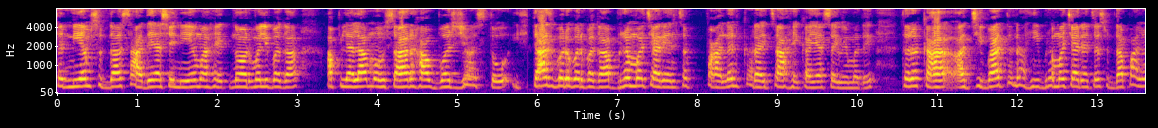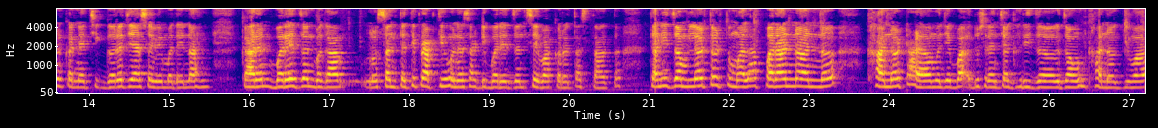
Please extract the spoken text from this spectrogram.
तर नियम सुद्धा साधे असे नियम आहेत. नॉर्मली बघा आपल्याला मांसाहार हा वर्ज्य असतो. त्याचबरोबर बघा ब्रह्मचार्यांचं पालन करायचं आहे का या सेवेमध्ये? तर का अजिबात नाही. ब्रह्मचार्याचं सुद्धा पालन करण्याची गरज या सेवेमध्ये नाही. कारण बरेच जण बघा संतती प्राप्ती होण्यासाठी बरेच जण सेवा करत असतात. त्यांनी जमलं तर तुम्हाला परान्न अन्न खाणं टाळा म्हणजे बा- दुसऱ्यांच्या घरी ज- जाऊन खाणं किंवा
